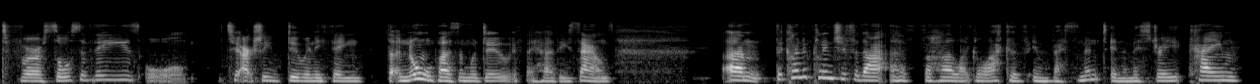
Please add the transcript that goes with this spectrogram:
for a source of these or to actually do anything that a normal person would do if they heard these sounds. Um, the kind of clincher for that, uh, for her like lack of investment in the mystery, came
